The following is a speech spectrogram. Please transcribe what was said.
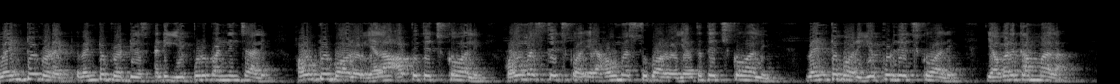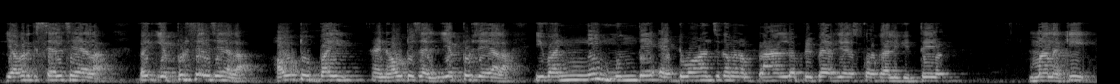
When to product when to produce అంటే ఎప్పుడు పండించాలి? హౌ టు బారో ఎలా అప్పు తెచ్చుకోవాలి? హౌ మచ్ తెచ్చుకోవాలి? హౌ మచ్ టు బారో ఎంత తెచ్చుకోవాలి? వెన్ టు బారో ఎప్పుడు తెచ్చుకోవాలి? ఎవరికి అమ్మాలా? ఎవరికి సెల్ చేయాలా? ఎప్పుడు సెల్ చేయాలా? How to buy and how to sell ఎప్పుడు చేయాలా? ఇవన్నీ ముందే అడ్వాన్స్గా మనం ప్లాన్లో ప్రిపేర్ చేసుకోగలిగితే మనకి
